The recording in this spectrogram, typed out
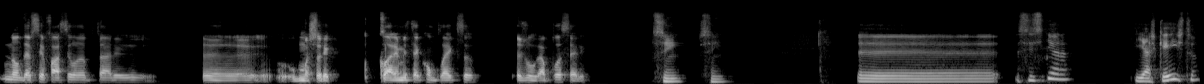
não deve ser fácil adaptar uh, uma história que claramente é complexa a julgar pela série. Sim, sim. Uh, sim, senhora. E acho que é isto.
